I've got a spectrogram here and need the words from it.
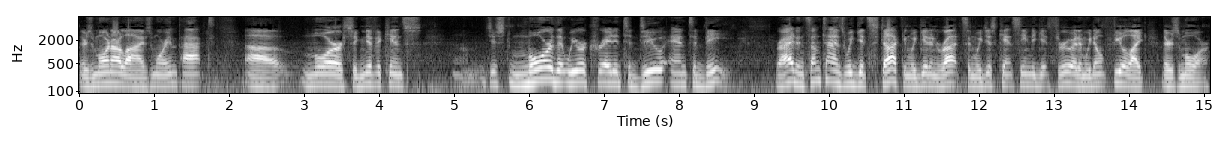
There's more in our lives, more impact, uh, more significance, um, just more that we were created to do and to be. Right? And sometimes we get stuck and we get in ruts and we just can't seem to get through it and we don't feel like there's more.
